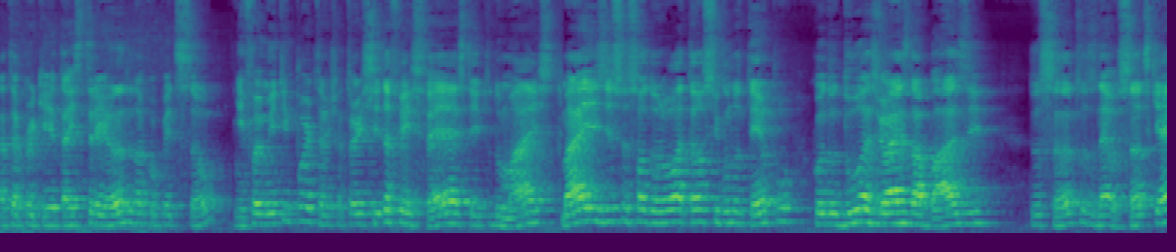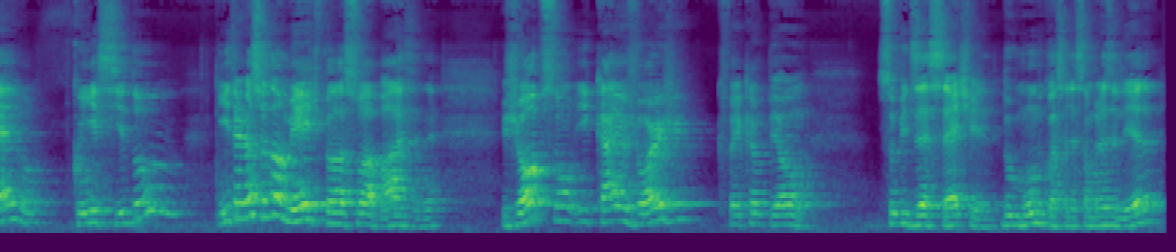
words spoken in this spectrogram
até porque está estreando na competição e foi muito importante. A torcida fez festa e tudo mais, mas isso só durou até o segundo tempo, quando duas joias da base do Santos, né? O Santos que é conhecido internacionalmente pela sua base, né? Jobson e Caio Jorge, que foi campeão sub-17 do mundo com a seleção brasileira,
